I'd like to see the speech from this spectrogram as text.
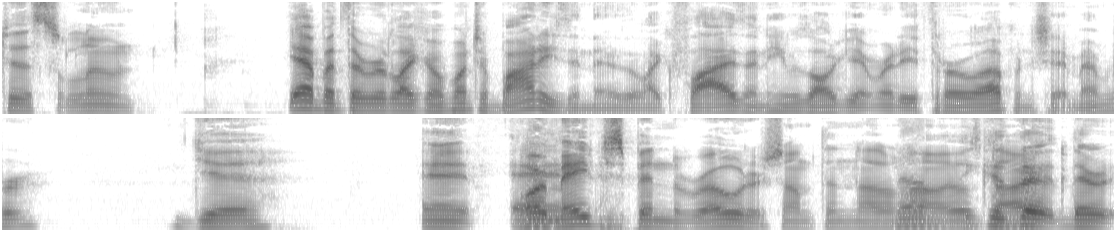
to the saloon. yeah, but there were like a bunch of bodies in there. They're like flies, and he was all getting ready to throw up and shit. Remember? Yeah. And, or it may have just been the road or something. I don't know. It was because they're, they're,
